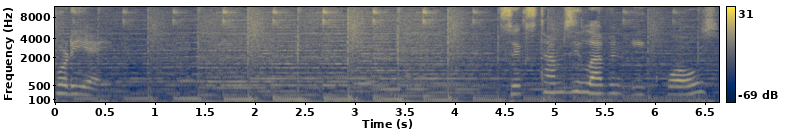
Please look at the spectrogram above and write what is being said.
Forty-eight. Six times eleven equals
